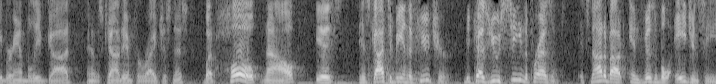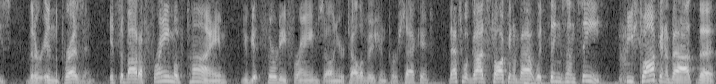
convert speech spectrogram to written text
Abraham believed God and it was counted him for righteousness. But hope now is has got to be in the future because you see the present. It's not about invisible agencies that are in the present. It's about a frame of time. You get 30 frames on your television per second. That's what God's talking about with things unseen. He's talking about the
